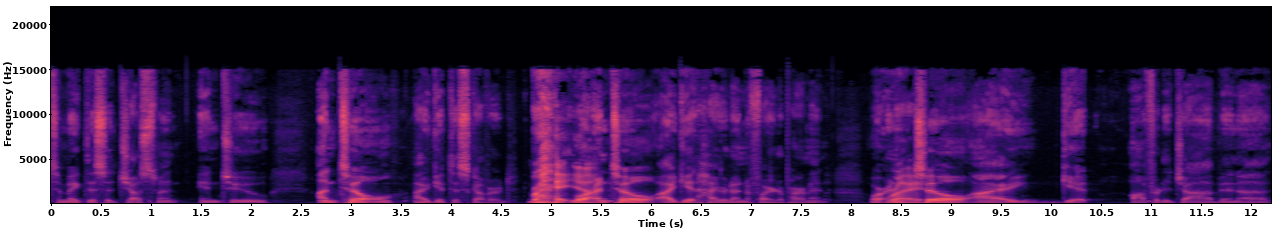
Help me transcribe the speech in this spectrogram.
to make this adjustment into until I get discovered? right, yeah. or until I get hired on the fire department, or Right. until I get offered a job in a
